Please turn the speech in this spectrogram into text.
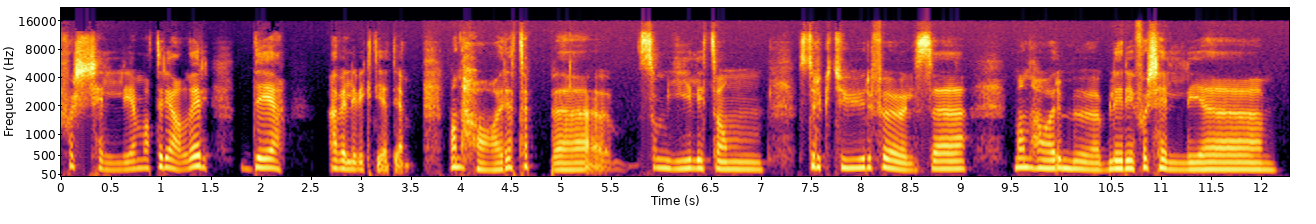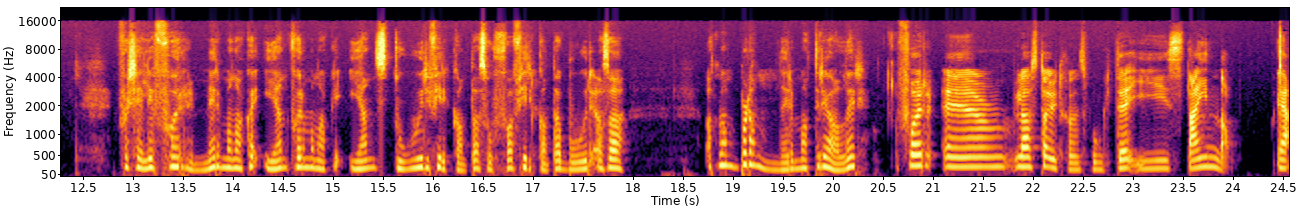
forskjellige materialer, det er veldig viktig i et hjem. Man har et teppe som gir litt sånn struktur, følelse. Man har møbler i forskjellige, forskjellige former. Man har ikke én form, man har ikke én stor firkanta sofa, firkanta bord. Altså at man blander materialer. For eh, la oss ta utgangspunktet i stein, da. Ja.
